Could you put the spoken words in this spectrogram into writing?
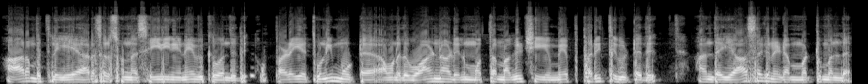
ஆரம்பத்திலேயே அரசர் சொன்ன செய்தி நினைவுக்கு வந்தது. பழைய துணி மூட்டை அவனது வாழ்நாளில் மொத்த மகிழ்ச்சியுமே பறித்து விட்டது. அந்த யாசகனிடம் மட்டுமல்ல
